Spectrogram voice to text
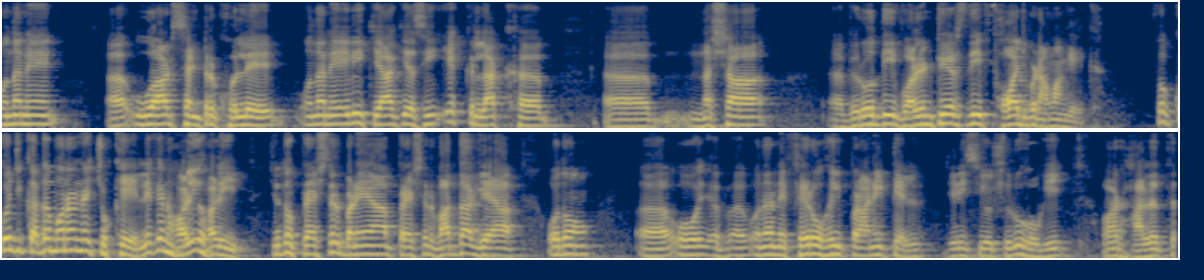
ਉਹਨਾਂ ਨੇ ਊਆਰਟ ਸੈਂਟਰ ਖੋਲੇ ਉਹਨਾਂ ਨੇ ਇਹ ਵੀ ਕਿਹਾ ਕਿ ਅਸੀਂ 1 ਲੱਖ ਨਸ਼ਾ ਵਿਰੋਧੀ ਵਾਲੰਟੀਅਰਸ ਦੀ ਫੌਜ ਬਣਾਵਾਂਗੇ ਇੱਕ। ਸੋ ਕੁਝ ਕਦਮ ਉਹਨਾਂ ਨੇ ਚੁੱਕੇ, ਲੇਕਿਨ ਹੌਲੀ ਹੌਲੀ ਜਦੋਂ ਪ੍ਰੈਸ਼ਰ ਬਣਿਆ ਪ੍ਰੈਸ਼ਰ ਵੱਧਦਾ ਗਿਆ, ਉਦੋਂ ਉਹ ਉਹਨਾਂ ਨੇ ਫਿਰ ਉਹੀ ਪੁਰਾਣੀ ਢਿੱਲ ਜਿਹੜੀ ਸੀ ਉਹ ਸ਼ੁਰੂ ਹੋ ਗਈ ਔਰ ਹਾਲਤ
